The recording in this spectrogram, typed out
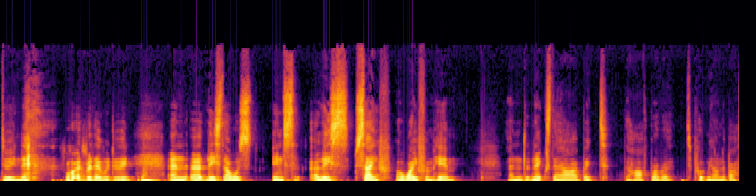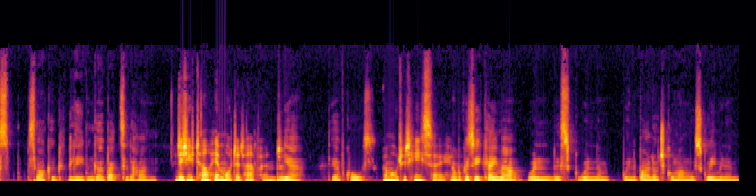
doing whatever they were doing, mm. and at least I was in at least safe away from him. And the next day, I begged the half brother to put me on the bus so I could leave and go back to the home. Did you tell him what had happened? Yeah, yeah, of course. And what did he say? No, because he came out when this when um, when the biological mum was screaming and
